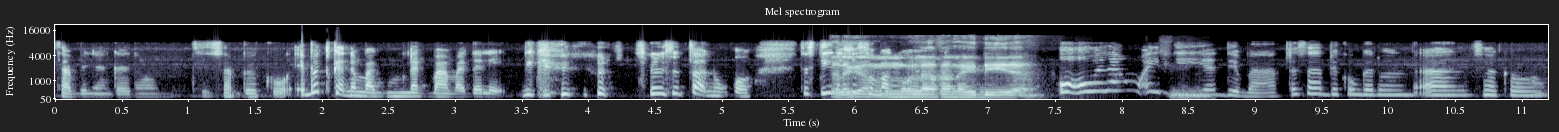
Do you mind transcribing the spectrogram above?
Sabi niya gano'n. So, sabi ko, eh ba't ka na mag- nagmamadali? So, tanong ko. Tapos di na siya Talagang sumagot. wala kang idea. Oo, wala akong idea, di ba? Tapos sabi ko gano'n, ah, sabi ko,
